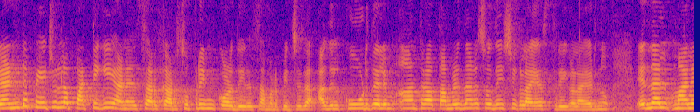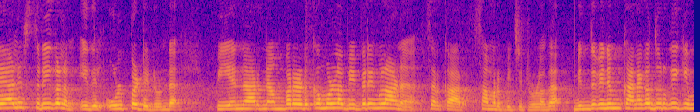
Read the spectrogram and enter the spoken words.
രണ്ട് പേജുള്ള പട്ടികയാണ് സർക്കാർ സുപ്രീം കോടതിയിൽ സമർപ്പിച്ചത്. അതിൽ കൂടുതലും ആന്ധ്ര തമിഴ്നാട് സ്വദേശികളായ സ്ത്രീകളായിരുന്നു. എന്നാൽ മലയാളി സ്ത്രീകളും ഇതിൽ ഉൾപ്പെട്ടിട്ടുണ്ട്. പി എൻ ആർ നമ്പർ അടക്കമുള്ള വിവരങ്ങളാണ് സർക്കാർ സമർപ്പിച്ചിട്ടുള്ളത്. ബിന്ദുവിനും കനകദുർഗയ്ക്കും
